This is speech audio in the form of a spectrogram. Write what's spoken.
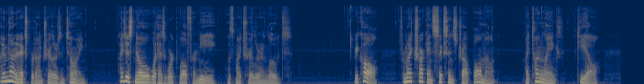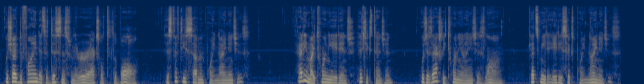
I am not an expert on trailers and towing. I just know what has worked well for me with my trailer and loads. Recall, for my truck and 6-inch drop ball mount, my tongue length, TL, which I've defined as the distance from the rear axle to the ball, is 57.9 inches. Adding my 28 inch hitch extension, which is actually 29 inches long, gets me to 86.9 inches.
